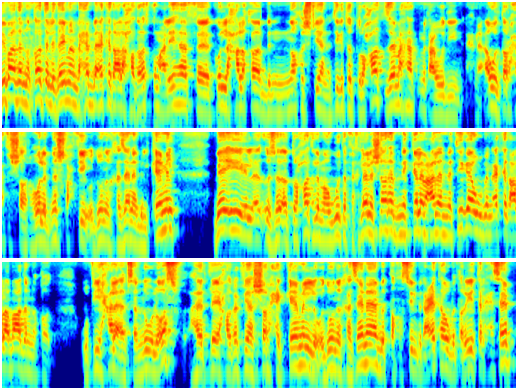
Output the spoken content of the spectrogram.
في بعض النقاط اللي دايما بحب أكد على حضراتكم عليها في كل حلقة بنناقش فيها نتيجة الطروحات زي ما إحنا متعودين. إحنا أول طرح في الشهر هو اللي بنشرح فيه اذون الخزانة بالكامل. باقي الطروحات اللي موجودة في خلال الشهر بنتكلم على النتيجة وبنأكد على بعض النقاط. وفي حلقة في صندوق الوصف هتلاقي حضرتك فيها الشرح الكامل لاذون الخزانة بالتفاصيل بتاعتها وبطريقة الحساب.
